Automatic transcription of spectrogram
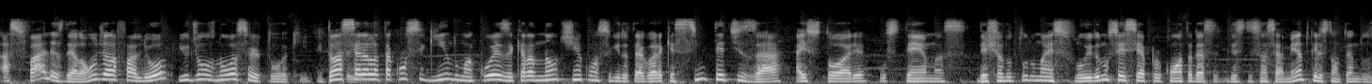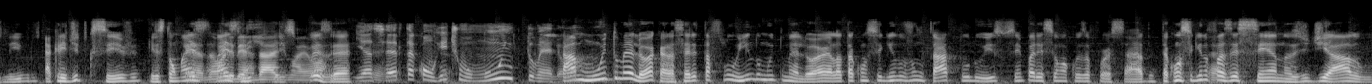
as falhas dela, onde ela falhou e o Jon Snow acertou aqui. Então a Sim. série ela tá conseguindo uma coisa que ela não tinha conseguido até agora, que é sintetizar a história, os temas, deixando tudo mais fluido. Eu não sei se é por conta dessa- desse distanciamento que eles estão tendo dos livros. Acredito que seja, que eles estão mais, É, dá uma mais liberdade livres. maior. Pois é. E a série tá com um ritmo muito melhor. Tá muito melhor, cara. A série tá fluindo muito melhor. Ela tá conseguindo juntar tudo isso sem parecer uma coisa forçada. Tá conseguindo É. fazer cenas de diálogo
